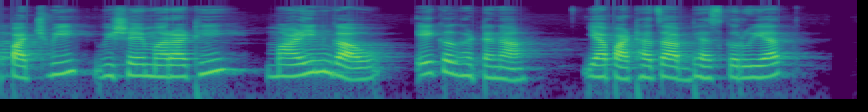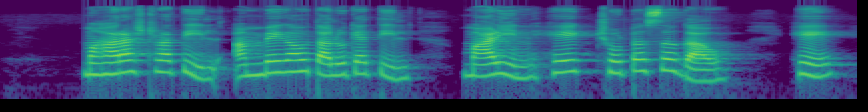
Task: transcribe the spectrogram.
पाचवी विषय मराठी माळीनगाव एक घटना. या पाठाचा अभ्यास करूयात. महाराष्ट्रातील आंबेगाव तालुक्यातील माळीन हे एक छोटंसं गाव. हे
